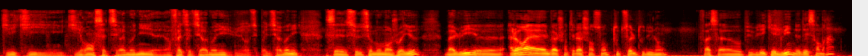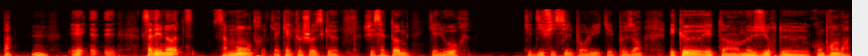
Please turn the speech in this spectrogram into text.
qui, qui, qui rend cette cérémonie, euh, en fait cette cérémonie, c'est pas une cérémonie, c'est ce, moment joyeux, bah lui, euh, alors elle va chanter la chanson toute seule tout du long, face au public, et lui ne descendra pas. Hmm. Et, et, ça dénote, ça montre qu'il y a quelque chose que chez cet homme qui est lourd, qui est difficile pour lui, qui est pesant, et que est en mesure de comprendre,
